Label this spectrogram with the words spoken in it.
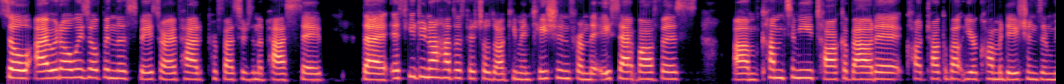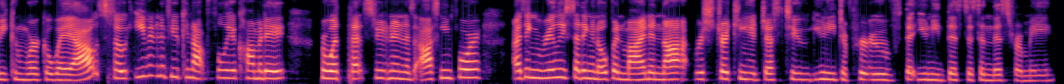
So I would always open the space, or I've had professors in the past say that if you do not have official documentation from the ASAC office, um, come to me, talk about it, talk about your accommodations, and we can work a way out. So even if you cannot fully accommodate for what that student is asking for, I think really setting an open mind and not restricting it just to you need to prove that you need this, this, and this from me.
